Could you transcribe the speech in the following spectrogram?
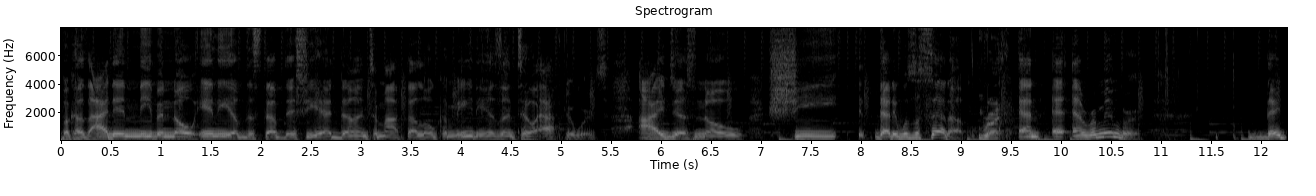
because I didn't even know any of the stuff that she had done to my fellow comedians until afterwards. I just know she that it was a setup. Right. And and, and remember, they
